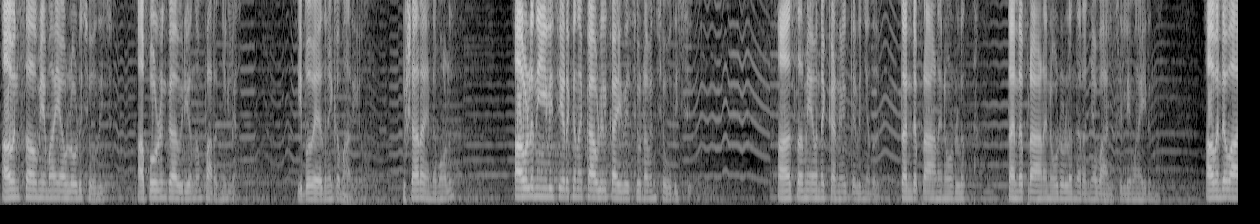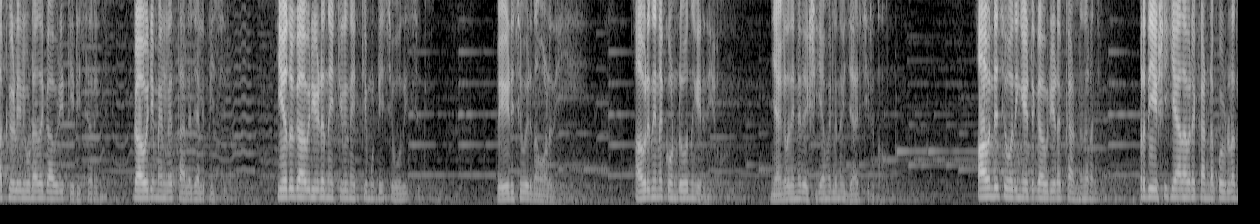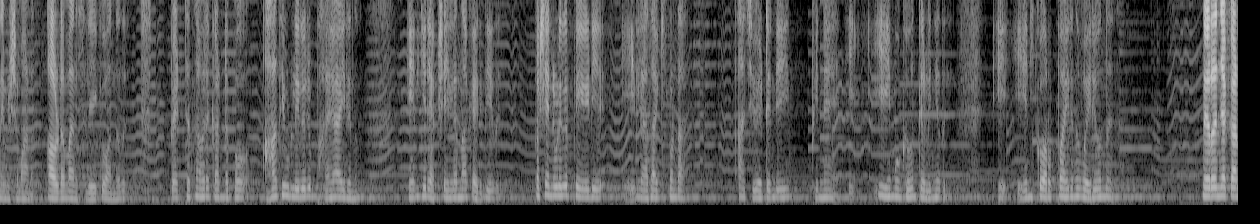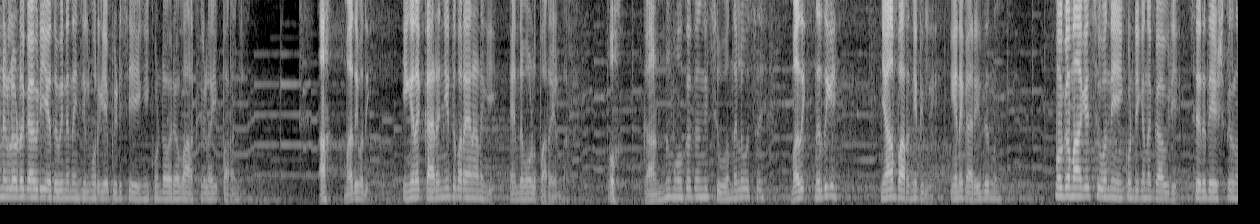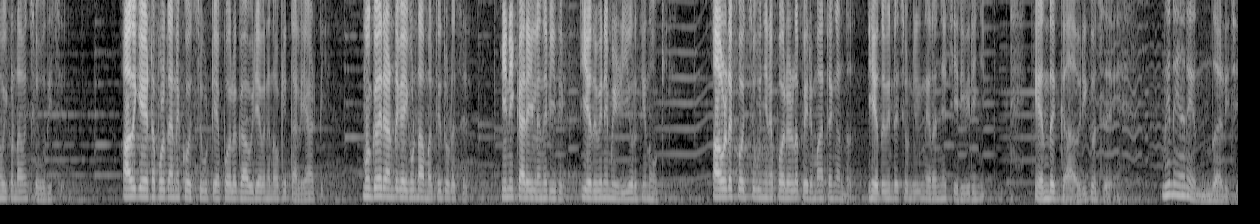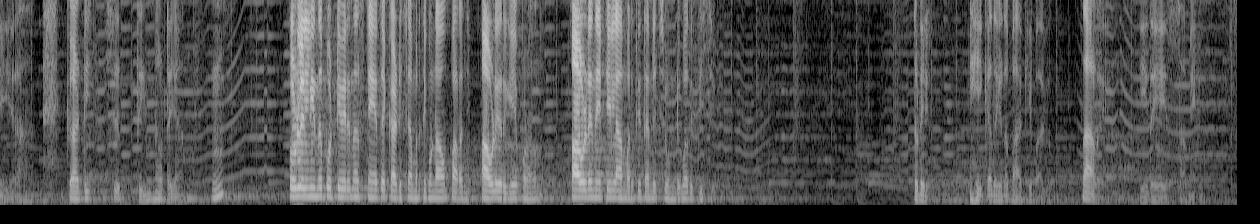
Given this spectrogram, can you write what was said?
അവൻ സൗമ്യമായി അവളോട് ചോദിച്ചു. അപ്പോഴും കാവരിയൊന്നും പറഞ്ഞില്ല. ഇപ്പൊ വേദനയൊക്കെ മാറിയോ? ഉഷാറാ എന്റെ മോൾ? അവൾ നീലിച്ച് കിടക്കുന്ന കവളിൽ കൈവച്ചുകൊണ്ട് അവൻ ചോദിച്ചു. ആ സമയം അവന്റെ കണ്ണിൽ തെളിഞ്ഞത് തന്റെ പ്രാണനോടുള്ള തന്റെ പ്രാണനോടുള്ള നിറഞ്ഞ വാത്സല്യമായിരുന്നു. അവന്റെ വാക്കുകളിലൂടെ അത് ഗൗരി തിരിച്ചറിഞ്ഞു. ഗൗരി മെല്ലെ തല ചലിപ്പിച്ചു ഏതു ഗൗരിയുടെ നെറ്റിൽ നെറ്റിമുട്ടി ചോദിച്ചു പേടിച്ചു വരുന്ന മോളെ നീ അവർ നിന്നെ കൊണ്ടുവന്ന് കരുതിയോ? ഞങ്ങൾ നിന്നെ രക്ഷിക്കാൻ പറ്റില്ലെന്ന് വിചാരിച്ചിരുന്നു? അവന്റെ ചോദ്യം കേട്ട് ഗൗരിയുടെ കണ്ണു നിറഞ്ഞു. പ്രതീക്ഷിക്കാതെ അവരെ കണ്ടപ്പോഴുള്ള നിമിഷമാണ് അവളുടെ മനസ്സിലേക്ക് വന്നത്. പെട്ടെന്ന് അവരെ കണ്ടപ്പോൾ ആദ്യ ഉള്ളിലൊരു ഭയമായിരുന്നു എനിക്ക് രക്ഷയില്ലെന്നാ കരുതിയത്. പക്ഷെ എന്റെ ഉള്ളിലെ പേടിയെ ഇല്ലാതാക്കിക്കൊണ്ടാ അച്ചുവേട്ടന്റെയും പിന്നെ ഈ- മുഖവും തെളിഞ്ഞത്. എനിക്ക് ഉറപ്പായിരുന്നു വരുമെന്ന്. നിറഞ്ഞ കണ്ണുകളോടെ ഗൗരി യദുവിനെ നെഞ്ചിൽ മുറുകെ പിടിച്ച് ഏങ്ങിക്കൊണ്ട് ഓരോ വാക്കുകളായി പറഞ്ഞു. ആ മതി മതി. ഇങ്ങനെ കരഞ്ഞിട്ട് പറയാനാണെങ്കിൽ എന്റെ മോൾ പറയണ്ട. ഓ കണ്ണു മോക്കൊക്കെ അങ്ങ് ചുവന്നല്ലോ വെച്ചേ മതി നിർത്തിക്കേ. ഞാൻ പറഞ്ഞിട്ടില്ലേ ഇങ്ങനെ കരയതെന്ന് മുഖമാകെ ചുവന്ന് ഏങ്ങിക്കൊണ്ടിരിക്കുന്ന ഗൗരിയെ ചെറുദേഷ്യത്തിൽ നോക്കിക്കൊണ്ട് അവൻ ചോദിച്ചു. അത് കേട്ടപ്പോൾ തന്നെ കൊച്ചുകുട്ടിയെപ്പോലെ ഗൗരി അവനെ നോക്കി തലയാട്ടി. മുഖം രണ്ട് കൈകൊണ്ട് അമർത്തി തുടച്ച് ഇനി കരയില്ലെന്ന രീതിയിൽ യദുവിനെ മിഴിയുർത്തി നോക്കി. അവളുടെ കൊച്ചു കുഞ്ഞിനെ പോലെയുള്ള പെരുമാറ്റം കണ്ട് യദുവിന്റെ ചുണ്ടിൽ നിറഞ്ഞ ചിരി വിരിഞ്ഞു എന്റെ ഗൗരി കൊച്ചേ നിന്നെ ഞാൻ എന്താടി ചെയ്യുക കടിച്ച് തിന്നോട്ടെ ഞാൻ? ഉള്ളിൽ നിന്ന് പൊട്ടിവരുന്ന സ്നേഹത്തെ കടിച്ചമർത്തിക്കൊണ്ട് അവൻ പറഞ്ഞു അവൾ ഇറുകെ പുണർന്നു. അവളുടെ നെറ്റിയിൽ അമർത്തി തന്റെ ചുണ്ട് പതിപ്പിച്ചു തുടരും. ഈ കഥയുടെ ബാക്കി ഭാഗം നാളെ ഇതേ സമയം.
